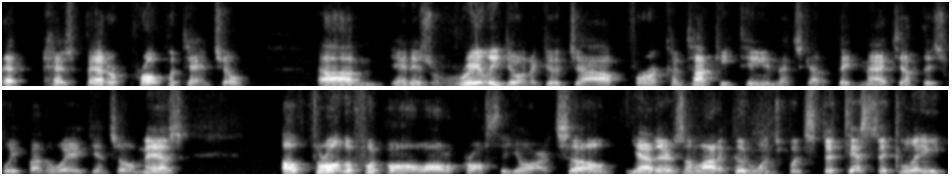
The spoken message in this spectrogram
that has better pro potential um, and is really doing a good job for a Kentucky team that's got a big matchup this week, by the way, against Ole Miss, of throwing the football all across the yard. So, yeah, there's a lot of good ones. But statistically,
